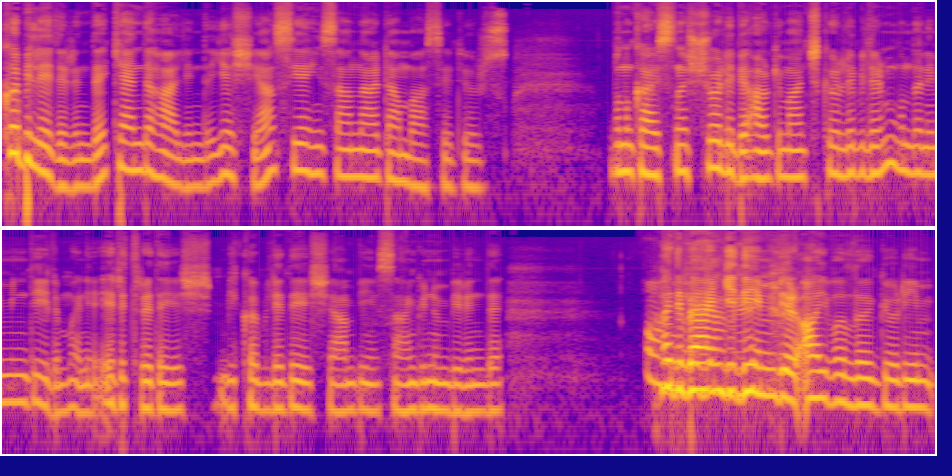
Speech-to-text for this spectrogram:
kabilelerinde kendi halinde yaşayan siyah insanlardan bahsediyoruz. Bunun karşısına şöyle bir argüman çıkarılabilir mi? Bundan emin değilim. Hani Eritre'de yaş bir kabilede yaşayan bir insan günün birinde hadi ben gideyim bir ayvalığı göreyim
